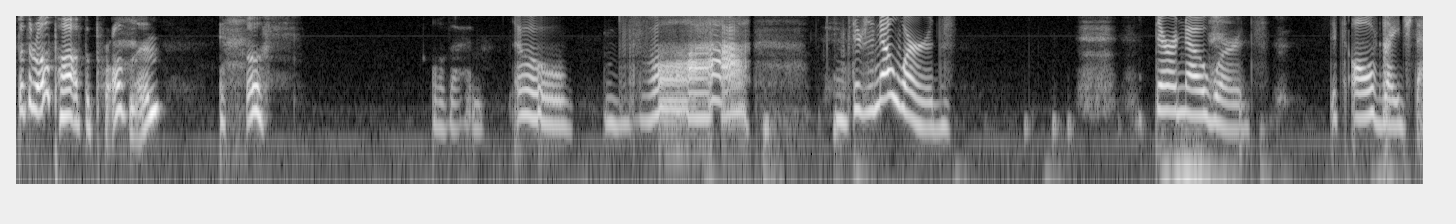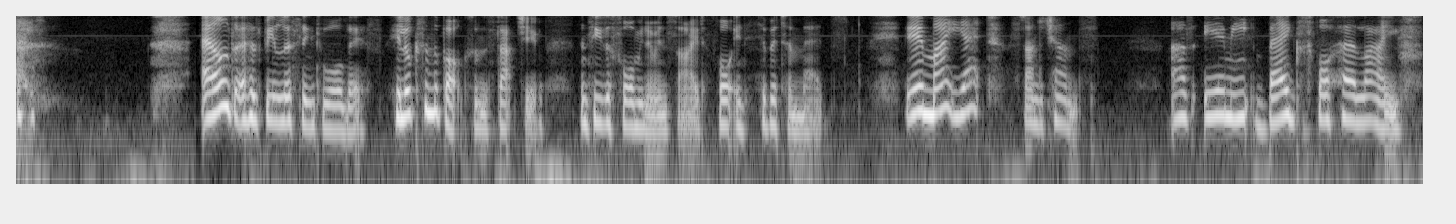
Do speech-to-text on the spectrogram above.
but they're all part of the problem. It's us. Or them. Oh, there's no words. There are no words. It's all rage sounds. Elder has been listening to all this. He looks in the box from the statue and sees a formula inside for inhibitor meds. They might yet stand a chance. As Amy begs for her life,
